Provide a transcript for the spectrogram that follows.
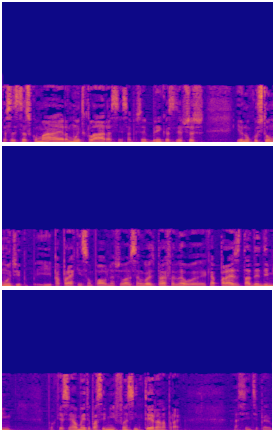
essa distância com o mar era muito clara, assim, sabe? Eu sempre brinco assim, as pessoas... Eu não costumo muito ir, ir para praia aqui em São Paulo, né? Pessoas, você não gosta de praia? Eu falei, não, é que a praia está dentro de mim. Porque assim, realmente eu passei minha infância inteira na praia. Assim, tipo, era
